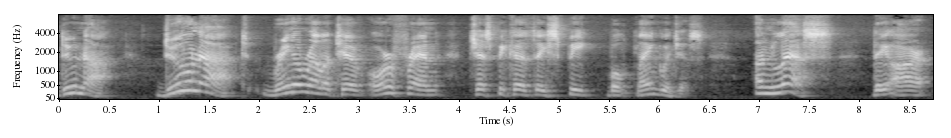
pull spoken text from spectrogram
do not, do not bring a relative or a friend just because they speak both languages, unless they are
